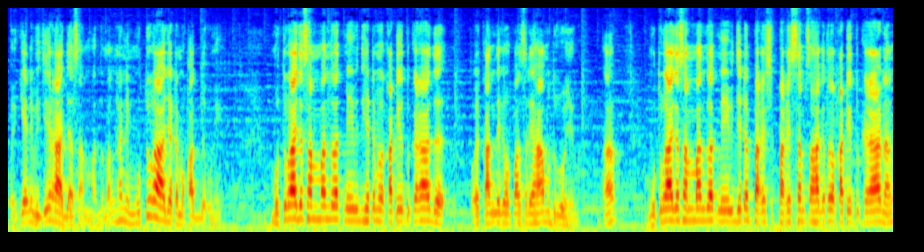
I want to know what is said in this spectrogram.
ඔය කියන්නේ විජය රාජා සම්බන්ධ මං අහන්නේ මුතු රාජට මොකද්ද උනේ? මුතු රාජ සම්බන්ධවත් මේ විදිහටම කටයුතු කරාද ඔය කන්දකම පන්සලේ හාමුදුරුවෝ එහෙම? ආ මුතුරාජ සම්බන්ධවත් මේ විදිහට පරිස්සම් සහගතව කටයුතු කරා නම්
